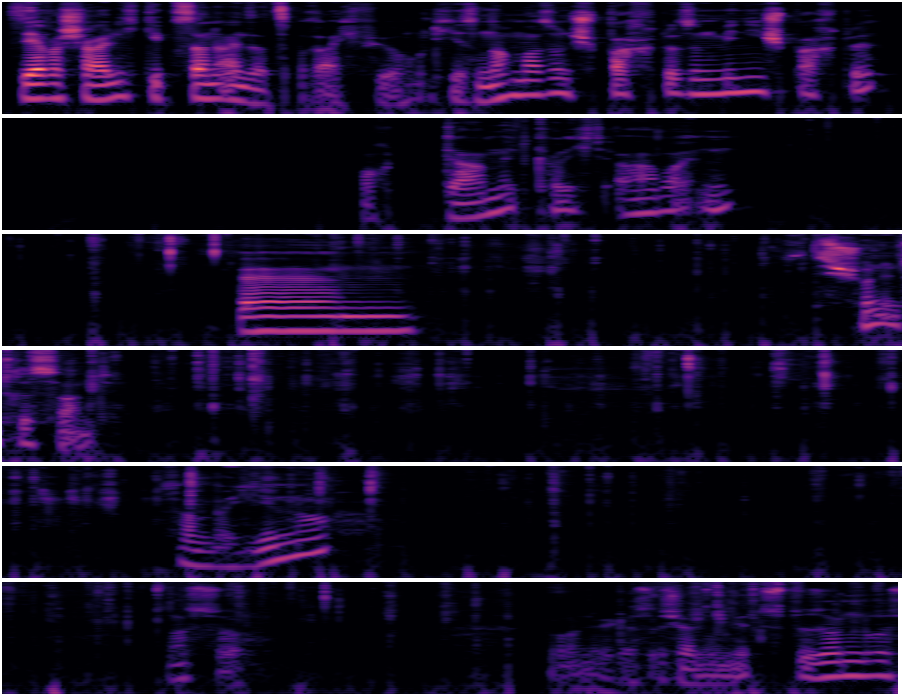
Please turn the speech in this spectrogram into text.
sehr wahrscheinlich gibt es da einen Einsatzbereich für. Und hier ist nochmal so ein Spachtel, so ein Mini-Spachtel. Auch damit kann ich arbeiten. Ähm, das ist schon interessant. Was haben wir hier noch? Achso. Oh ne, das ist ja nichts Besonderes.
